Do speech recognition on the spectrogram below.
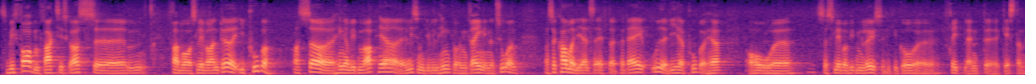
Så vi får dem faktisk også øh, fra vores leverandør i pupper, og så hænger vi dem op her, øh, ligesom de vil hænge på en gren i naturen. Og så kommer de altså efter et par dage ud af de her pupper her, og øh, så slipper vi dem løs, så de kan gå øh, frit blandt øh, gæsterne.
